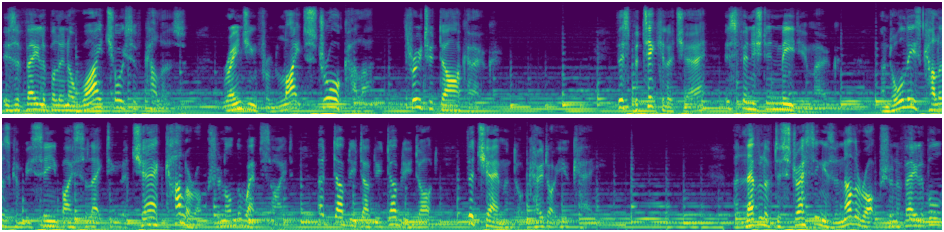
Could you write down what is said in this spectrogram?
is available in a wide choice of colours, ranging from light straw colour through to dark oak. This particular chair is finished in medium oak, and all these colours can be seen by selecting the chair colour option on the website at www.thechairman.co.uk. A level of distressing is another option available,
